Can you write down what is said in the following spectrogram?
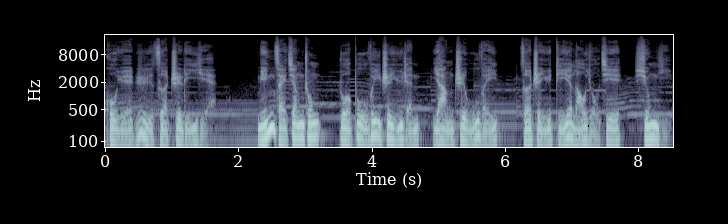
故曰日昃之离也。名在江中，若不危之于人，养之无为，则至于叠老有阶，凶矣。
